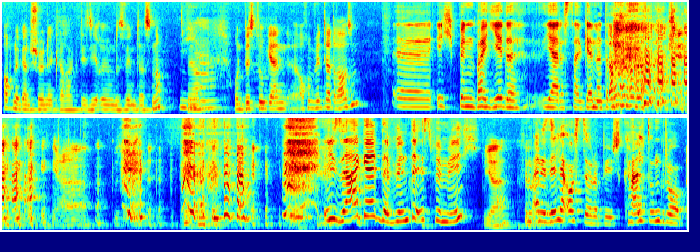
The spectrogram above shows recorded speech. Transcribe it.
auch eine ganz schöne Charakterisierung des Winters, ne? Ja. ja. Und bist du gern auch im Winter draußen? Äh, ich bin bei jeder Jahreszeit gerne dran. okay. ja. ich sage, der Winter ist für mich, ja. für meine Seele osteuropäisch, kalt und grob.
